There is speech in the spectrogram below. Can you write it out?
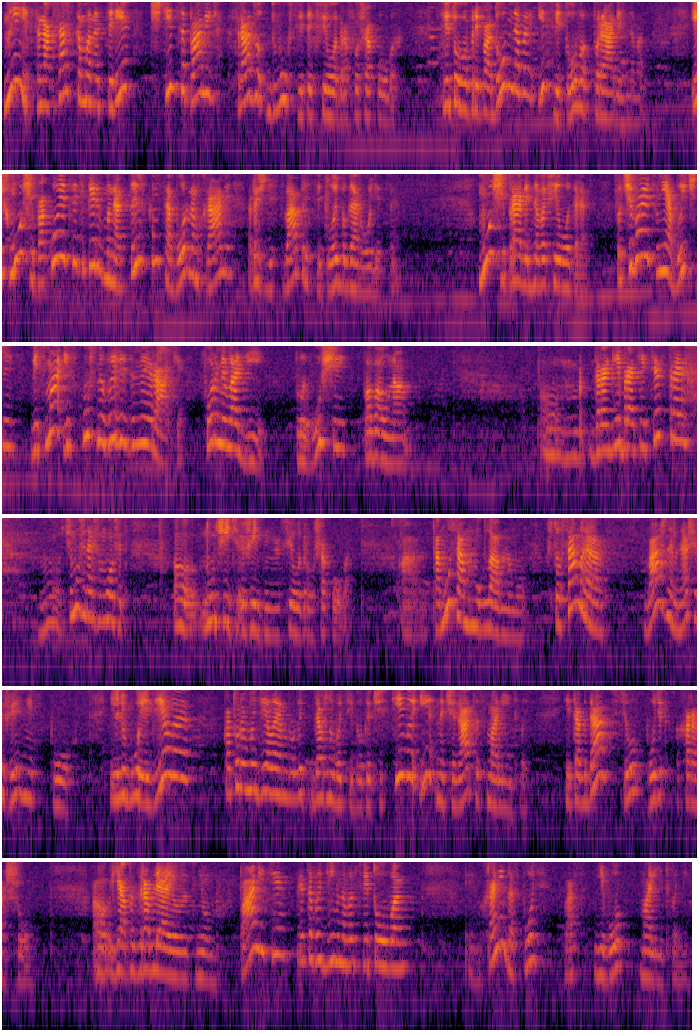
Ныне в Санаксарском монастыре чтится память сразу двух святых Феодоров Ушаковых – святого преподобного и святого праведного. Их мощи покоятся теперь в монастырском соборном храме Рождества Пресвятой Богородицы. Мощи праведного Феодора почивают в необычной, весьма искусно вырезанной раке в форме ладьи, плывущей по волнам. Дорогие братья и сестры, ну, чему же даже может научить жизнь Федора Ушакова. А тому самому главному, что самое важное в нашей жизни – Бог. И любое дело, которое мы делаем, должно быть и благочестиво, и начинаться с молитвы. И тогда все будет хорошо. Э, я поздравляю с днем памяти этого дивного святого. Храни Господь вас его молитвами.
